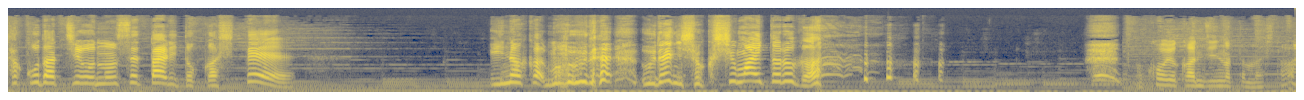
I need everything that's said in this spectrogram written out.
タコ立ちを乗せたりとかして、田舎、もう腕、腕に触手巻いとるがこういう感じになってました。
